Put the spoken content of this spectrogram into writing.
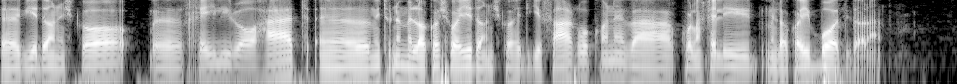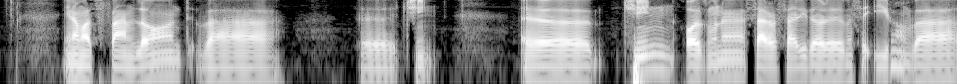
یه دانشگاه خیلی راحت می‌تونه ملاکاش با یه دانشگاه دیگه فرق بکنه و کلا خیلی ملاکای بازی دارن. این هم از فنلاند و چین. چین آزمون سراسری داره مثل ایران و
